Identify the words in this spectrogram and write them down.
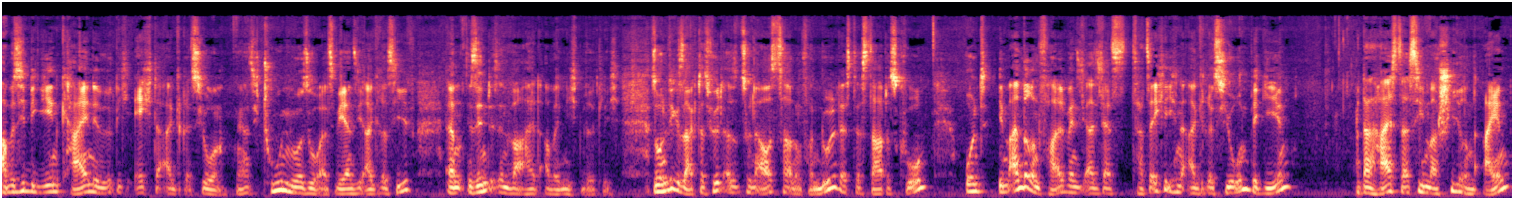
aber sie begehen keine wirklich echte Aggression. Ja, sie tun nur so, als wären sie aggressiv, ähm, sind es in Wahrheit aber nicht wirklich. So, und wie gesagt, das führt also zu einer Auszahlung von Null, das ist der Status quo. Und im anderen Fall, wenn sie also tatsächlich eine Aggression begehen, dann heißt das, sie marschieren ein,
